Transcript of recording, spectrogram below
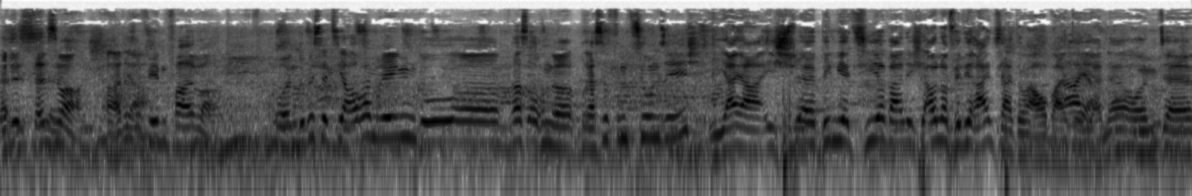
Das ist, das ist wahr. Ja, das ist auf jeden Fall wahr. Und du bist jetzt hier auch am Ring. Du äh, hast auch eine Pressefunktion, sehe ich. Ja, ja, ich äh, bin jetzt hier, weil ich auch noch für die Rheinzeitung arbeite. Ah, ja. hier, ne? Und äh,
